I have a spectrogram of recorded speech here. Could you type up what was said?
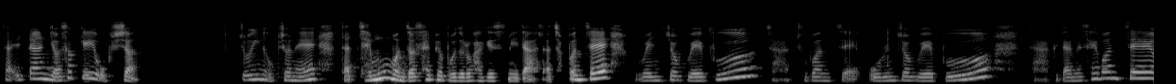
자, 일단 여섯 개의 옵션 조인 옵션의 자, 제목 먼저 살펴보도록 하겠습니다. 자, 첫 번째 왼쪽 외부, 자, 두 번째 오른쪽 외부, 자, 그다음에 세 번째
